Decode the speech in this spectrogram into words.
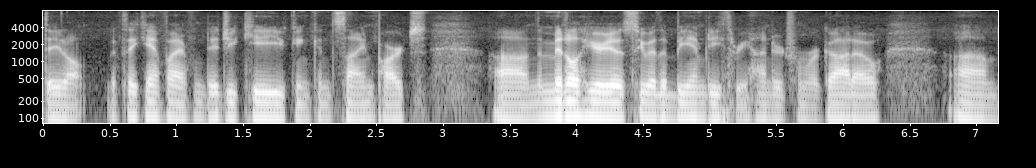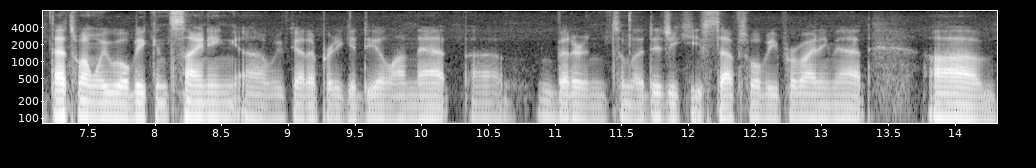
they don't, if they can't find it from DigiKey, you can consign parts. Uh, in the middle here, you'll see with the BMD 300 from Rigado. Um, that's one we will be consigning. Uh, we've got a pretty good deal on that, uh, better than some of the DigiKey stuff. So we'll be providing that. Um,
